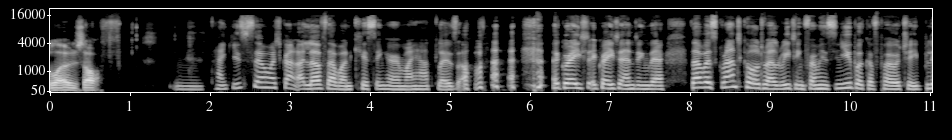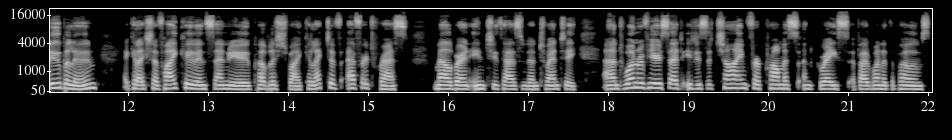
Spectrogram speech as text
blows off. Mm, thank you so much, Grant. I love that one. Kissing her, my hat blows off. a great, a great ending there. That was Grant Caldwell reading from his new book of poetry, Blue Balloon, a collection of haiku and senryu published by Collective Effort Press, Melbourne in 2020. And one reviewer said it is a chime for promise and grace about one of the poems,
